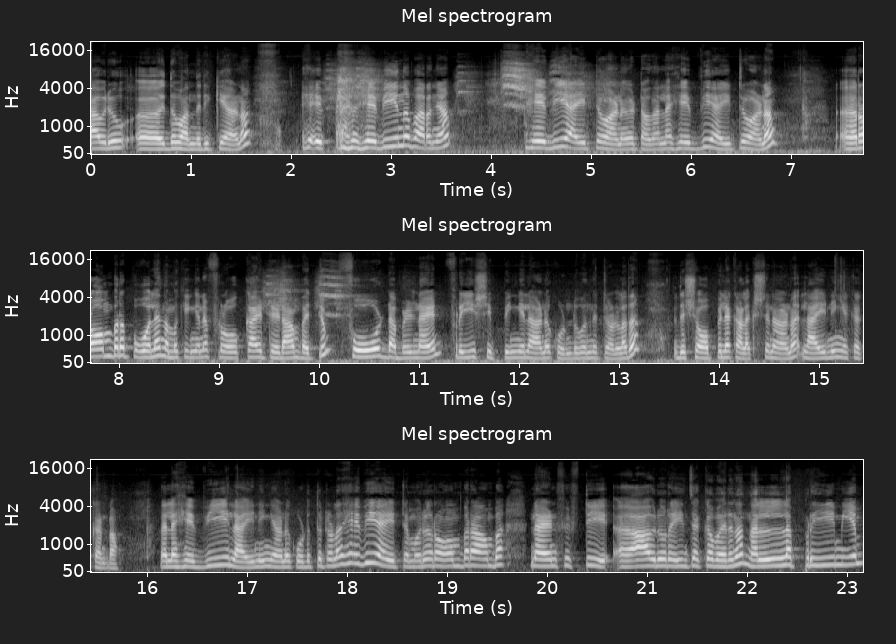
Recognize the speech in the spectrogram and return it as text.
ആ ഒരു ഇത് വന്നിരിക്കുകയാണ്. ഹെവി എന്ന് പറഞ്ഞാൽ ഹെവി ഐറ്റമാണ് കേട്ടോ. നല്ല ഹെവി ഐറ്റമാണ് റോംബർ പോലെ നമുക്കിങ്ങനെ ഫ്രോക്കായിട്ട് ഇടാൻ പറ്റും. ഫോർ ഡബിൾ നയൻ ഫ്രീ ഷിപ്പിങ്ങിലാണ് കൊണ്ടുവന്നിട്ടുള്ളത്. ഇത് ഷോപ്പിലെ കളക്ഷനാണ് ലൈനിങ് ഒക്കെ കണ്ടോ? നല്ല ഹെവി ലൈനിങ് ആണ് കൊടുത്തിട്ടുള്ളത്. ഹെവി ഐറ്റം ഒരു റോംബർ ആകുമ്പോൾ നയൻ ഫിഫ്റ്റി ആ ഒരു റേഞ്ചൊക്കെ വരുന്ന നല്ല പ്രീമിയം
